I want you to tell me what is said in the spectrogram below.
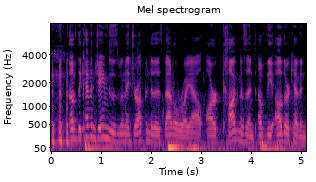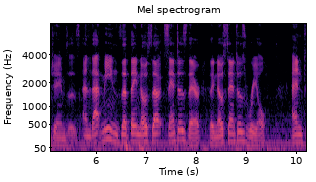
of the Kevin Jameses when they drop into this battle royale are cognizant of the other Kevin Jameses, and that means that they know Sa- Santa is there, they know Santa's real, and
